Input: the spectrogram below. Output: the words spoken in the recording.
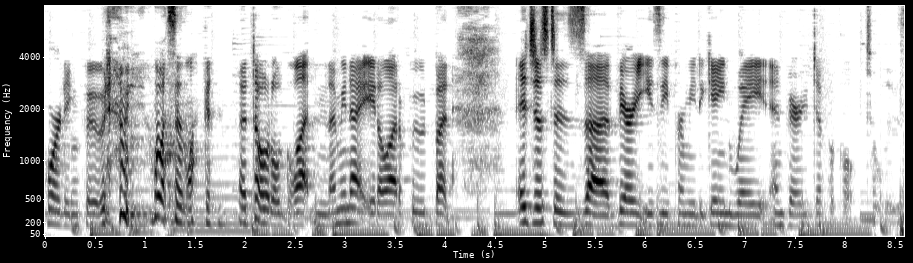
hoarding food. I mean, it wasn't like a, a, total glutton. I mean, I ate a lot of food, but it just is uh, very easy for me to gain weight and very difficult to lose.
